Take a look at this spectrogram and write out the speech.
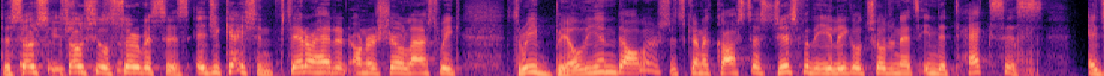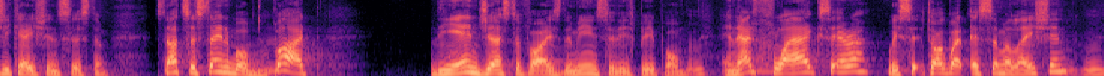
The so- social system. services, education. Sarah had it on her show last week. $3 billion it's going to cost us just for the illegal children that's in the Texas education system. It's not sustainable, but the end justifies the means to these people. Mm-hmm. And that flag, Sarah, we talk about assimilation. Mm-hmm.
